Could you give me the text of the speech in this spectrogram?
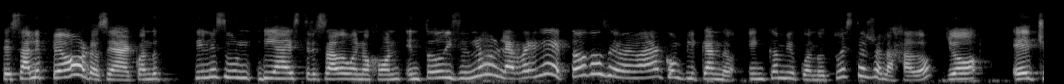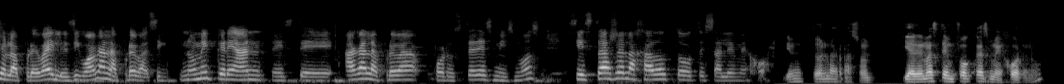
te sale peor. O sea, cuando tienes un día estresado o enojón, en todo dices, no, la regué, todo se me va complicando. En cambio, cuando tú estás relajado, yo he hecho la prueba y les digo, hagan la prueba. Si no me crean, este, hagan la prueba por ustedes mismos. Si estás relajado, todo te sale mejor. Tienes toda la razón y además te enfocas mejor, ¿no?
